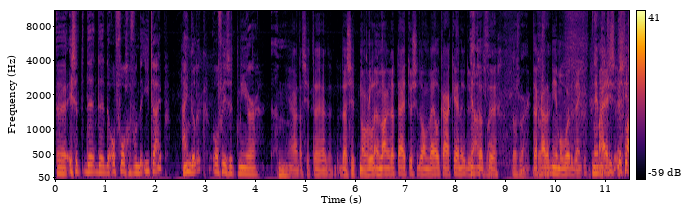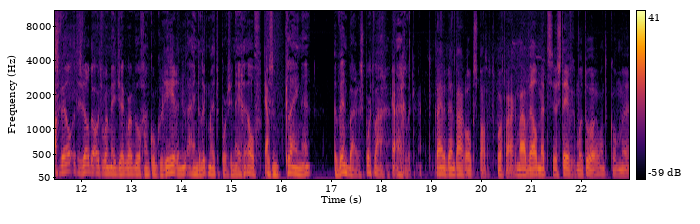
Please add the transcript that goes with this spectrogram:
Uh, is het de, de, de opvolger van de E-Type? Eindelijk? Of is het meer... Een... Ja, daar zit, uh, daar zit nog een langere tijd tussen dan wij elkaar kennen. Dus ja, dat, dat, is waar. dat is waar. Daar dat gaat waar. het niet helemaal worden, denk ik. Nee, maar, maar het, is, het, slag... is wel, het is wel de auto waarmee Jaguar wil gaan concurreren... nu eindelijk met de Porsche 911. Ja. Het is een kleine, wendbare sportwagen ja. eigenlijk. Kleine, wendbare open sportwagen. Maar wel met uh, stevige motoren. Want er komen... Uh,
